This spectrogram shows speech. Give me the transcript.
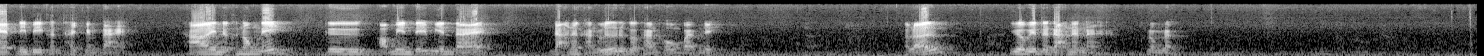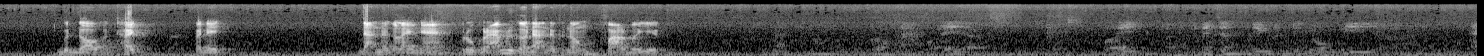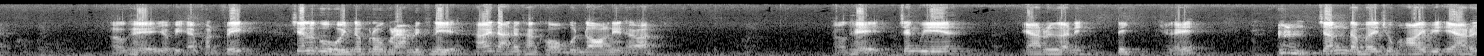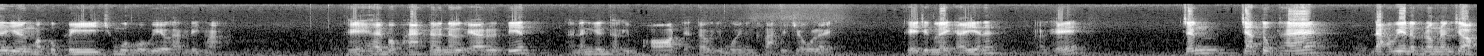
.add db context នឹងដែរហើយនៅក្នុងនេះគឺអត់មានទេមានតែដាក់នៅខាងលើឬក៏ខាងក្រោមបែបនេះឥឡូវ យកវាទៅដាក់នៅណាក្នុងហ្នឹង bundle context បែបនេះដាក់នៅកន្លែងណា program ឬក៏ដាក់នៅក្នុង file របស់យើងអូខេយកពី app config ចឹងលោកគ្រូរុញទៅ program ដូចគ្នាហើយដាក់នៅខាងក្រោម builder នេះត្រូវអត់អូខេអញ្ចឹងវា error អានេះតិចអូខេអញ្ចឹងដើម្បីជប់ឲ្យវា error យើងមក copy ឈ្មោះរបស់វាខាងនេះមកអូខេហើយបើ paste ទៅនៅ error ទៀតអាហ្នឹងយើងត្រូវ import តាក់ទងជាមួយនឹង class វាចូលហើយអូខេអញ្ចឹងលេខអីណាអូខេអញ្ចឹងចាត់ទុកថាដាក់វានៅក្នុងហ្នឹងចុះ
